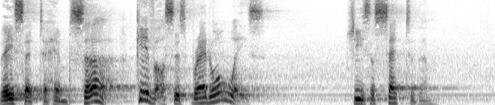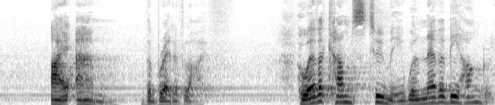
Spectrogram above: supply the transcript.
They said to him, Sir, give us this bread always. Jesus said to them, I am the bread of life. Whoever comes to me will never be hungry,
